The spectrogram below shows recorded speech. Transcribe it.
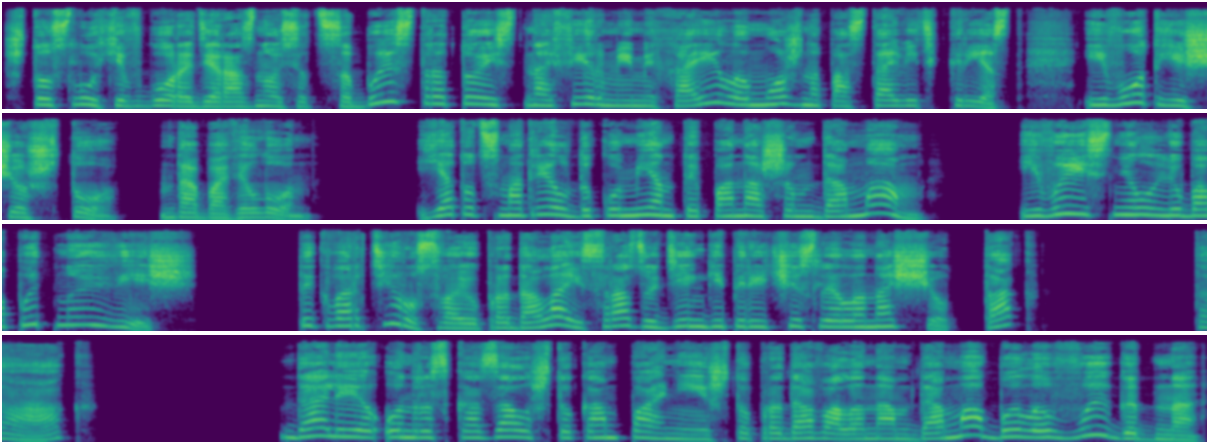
что слухи в городе разносятся быстро, то есть на фирме Михаила можно поставить крест. И вот еще что, — добавил он. Я тут смотрел документы по нашим домам и выяснил любопытную вещь. Ты квартиру свою продала и сразу деньги перечислила на счет, так? Так. Далее он рассказал, что компании, что продавала нам дома, было выгодно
